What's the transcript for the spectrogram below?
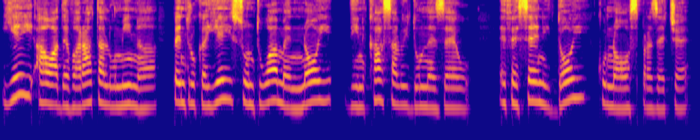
Ei au adevărata lumină pentru că ei sunt oameni noi din casa lui Dumnezeu. Efesenii 2 cu 19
